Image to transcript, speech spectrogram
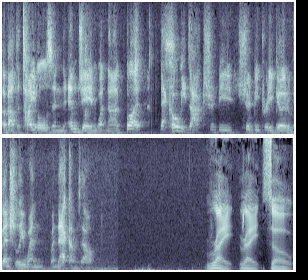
about the titles and MJ and whatnot. But that Kobe doc should be should be pretty good eventually when when that comes out. Right, right. So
